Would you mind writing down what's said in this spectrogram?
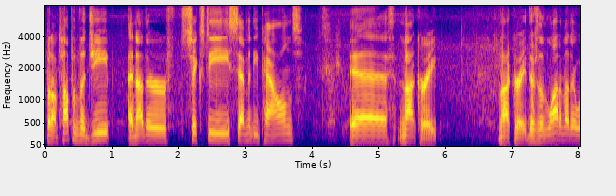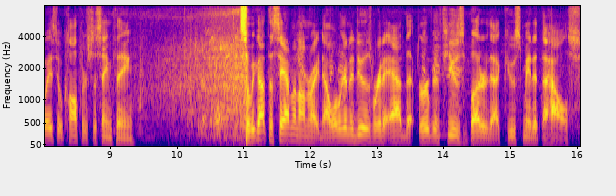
But on top of a Jeep, another 60, 70 pounds, yeah, not great. Not great. There's a lot of other ways to accomplish the same thing. So we got the salmon on right now. What we're gonna do is we're gonna add the herb infused butter that Goose made at the house.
